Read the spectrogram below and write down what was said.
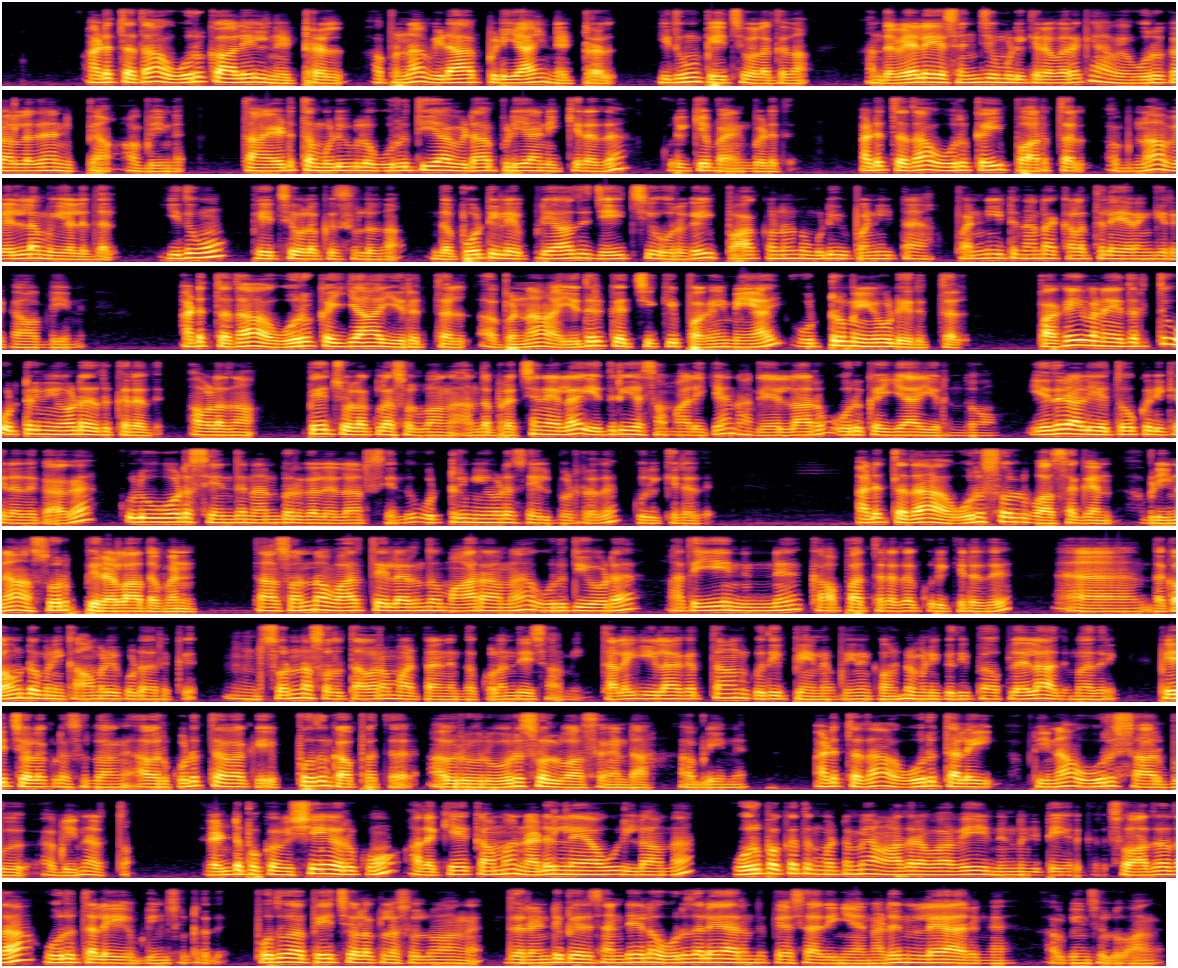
அடுத்ததாக ஒரு காலில் நெற்றல் அப்படின்னா விடாப்பிடியாய் நெற்றல். இதுவும் பேச்சு வழக்கு தான் அந்த வேலையை செஞ்சு முடிக்கிற வரைக்கும் அவன் ஒரு காலில் தான் நிற்பான் அப்படின்னு. தான் எடுத்த முடிவில் உறுதியாக விடாப்பிடியாக நிற்கிறத குறிக்க பயன்படுது. அடுத்ததாக ஒரு கை பார்த்தல் அப்படின்னா வெல்ல முயலுதல் இதுவும் பேச்சு வழக்கு சொல்லுதான். இந்த போட்டியில் எப்படியாவது ஜெயிச்சு ஒரு கை பார்க்கணுன்னு முடிவு பண்ணிட்டேன். பண்ணிட்டு தான்டா களத்தில் இறங்கியிருக்கான் அப்படின்னு. அடுத்ததாக ஒரு கையாக இருத்தல் அப்படின்னா எதிர்க்கட்சிக்கு பகைமையாய் ஒற்றுமையோடு இருத்தல். பகைவனை எதிர்த்து ஒற்றுமையோடு இருக்கிறது. அவ்வளோதான் பேச்சு வழக்கில் சொல்லுவாங்க. அந்த பிரச்சனையில் எதிரியை சமாளிக்க நாங்கள் எல்லாரும் ஒரு கையாக இருந்தோம். எதிராளியை தோக்கடிக்கிறதுக்காக குழுவோடு சேர்ந்து நண்பர்கள் எல்லாரும் சேர்ந்து ஒற்றுமையோடு செயல்படுறத குறிக்கிறது. அடுத்ததாக ஒரு சொல் வாசகன் அப்படின்னா சொற்பிரலாதவன் தான் சொன்ன வார்த்தையிலேருந்து மாறாமல் உறுதியோட அதையே நின்று காப்பாற்றுறத குறிக்கிறது. இந்த கவுண்டமணி காமெடி கூட இருக்குது சொன்ன சொல் தவற மாட்டான் இந்த குழந்தை சாமி தலைகீழாகத்தான் குதிப்பேன் அப்படின்னு கவுண்டமணி குதிப்பாப்புல அது மாதிரி. பேச்சு வழக்கில் சொல்லுவாங்க அவர் கொடுத்த வாக்கை எப்போதும் காப்பாற்றுவார் அவர் ஒரு ஒரு சொல் வாசகண்டா அப்படின்னு. அடுத்ததாக ஒரு தலை அப்படின்னா ஒரு சார்பு அப்படின்னு அர்த்தம். ரெண்டு பக்கம் விஷயம் இருக்கும். அதை கேட்காம நடுநிலையாகவும் இல்லாமல் ஒரு பக்கத்துக்கு மட்டுமே ஆதரவாகவே நின்றுக்கிட்டே இருக்குது. ஸோ அதை தான் ஒரு தலை அப்படின்னு சொல்கிறது பொதுவாக பேச்சு வழக்கில் சொல்லுவாங்க இந்த ரெண்டு பேர் சண்டையில் ஒரு தலையாக இருந்து பேசாதீங்க நடுநிலையாக இருங்க அப்படின்னு சொல்லுவாங்க.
